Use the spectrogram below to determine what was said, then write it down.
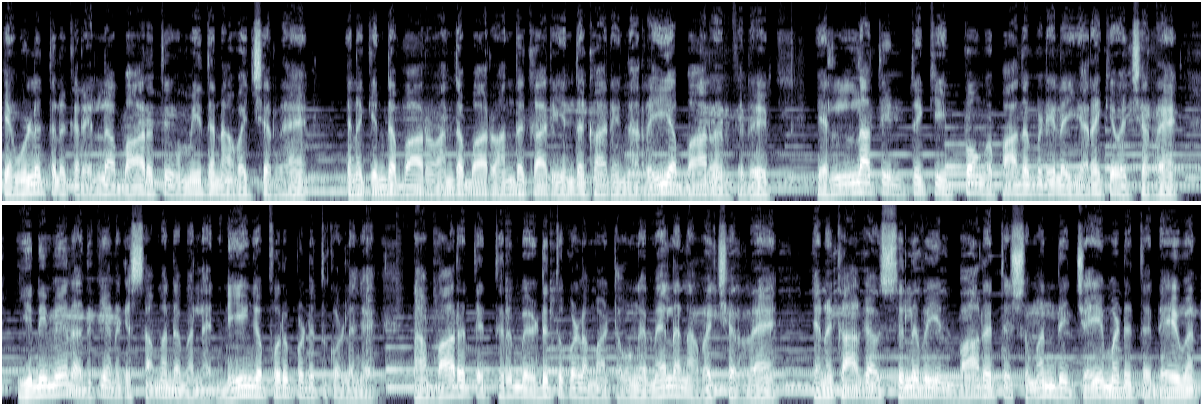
என் உள்ளத்தில் இருக்கிற எல்லா பாரத்தையும் உன் மீது நான் வச்சிடுறேன். எனக்கு இந்த பாரம் அந்த பாரம் அந்த காரியம் இந்த காரியம் நிறைய பாரம் இருக்குது. எல்லாத்தையும் இன்றைக்கு இப்போ உங்கள் பாதப்படியில் இறக்கி வச்சிடுறேன். இனிமேல் அதுக்கு எனக்கு சம்மந்தம் இல்லை. நீங்கள் பொறுப்படுத்து கொள்ளுங்க. நான் பாரத்தை திரும்ப எடுத்துக்கொள்ள மாட்டேன். உங்கள் மேலே நான் வச்சிடுறேன். எனக்காக சிலுவையின் பாரத்தை சுமந்து ஜெயமெடுத்த தேவன்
